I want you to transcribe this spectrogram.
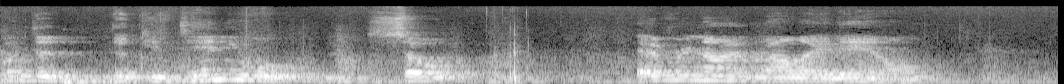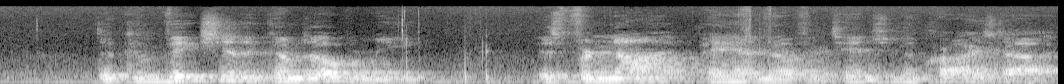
But the, the continual, so every night when I lay down, the conviction that comes over me is for not paying enough attention to Christ. I,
